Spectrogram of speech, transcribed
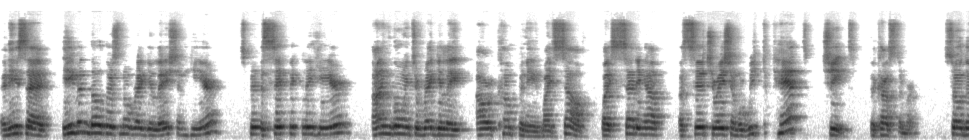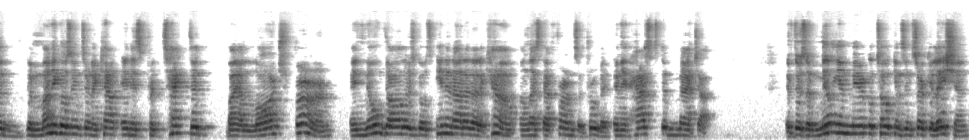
And he said, even though there's no regulation here, specifically here, I'm going to regulate our company myself by setting up a situation where we can't cheat the customer. So the, the money goes into an account, it is protected by a large firm, and no dollars goes in and out of that account unless that firm's approve it, and it has to match up. If there's a million miracle tokens in circulation,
